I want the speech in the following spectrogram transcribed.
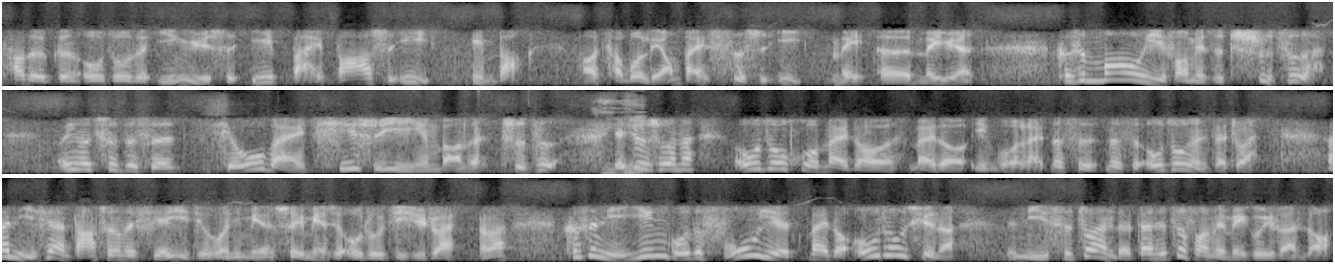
它的跟欧洲的盈余是一百八十亿英镑啊，差不多两百四十亿美呃美元，可是贸易方面是赤字啊。因为赤字是九百七十亿英镑的赤字，也就是说呢，欧洲货卖到卖到英国来，那是那是欧洲人在赚。那你现在达成的协议，结果你免税免税，欧洲继续赚，是吧？可是你英国的服务业卖到欧洲去呢，你是赚的，但是这方面没规范到，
